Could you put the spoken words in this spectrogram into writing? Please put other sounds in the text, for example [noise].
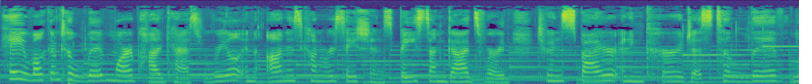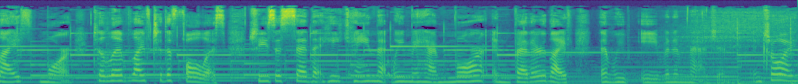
Hey, welcome to Live More Podcast, real and honest conversations based on God's Word to inspire and encourage us to live life more, to live life to the fullest. Jesus said that He came that we may have more and better life than we've even imagined. Enjoy.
